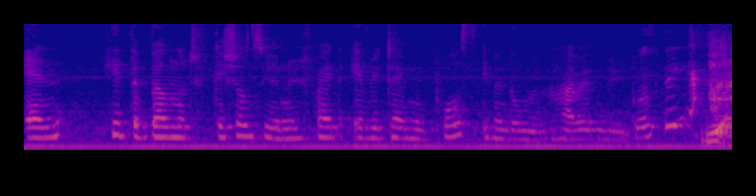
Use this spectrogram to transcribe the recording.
and hit the bell notification so you're notified every time we post, even though we haven't been posting. yeah.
